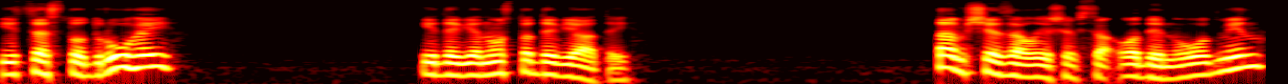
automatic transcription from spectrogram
І це 102 і 99. Там ще залишився один обмін.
